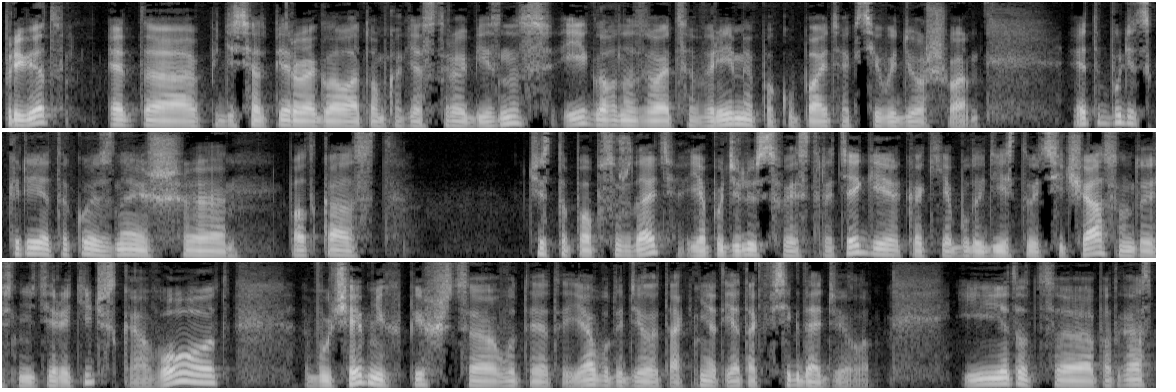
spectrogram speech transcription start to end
Привет, это 51 глава о том, как я строю бизнес, и глава называется «Время покупать активы дешево». Это будет скорее такой, знаешь, э, подкаст чисто пообсуждать. Я поделюсь своей стратегией, как я буду действовать сейчас, ну то есть не теоретическое, а вот в учебниках пишется вот это, я буду делать так. Нет, я так всегда делаю. И этот э, подкаст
